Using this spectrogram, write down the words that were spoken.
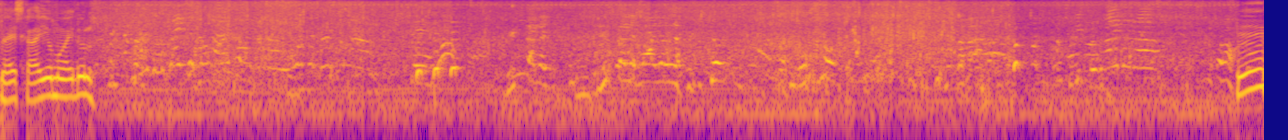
Nice kayo mga idol. Hmm.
